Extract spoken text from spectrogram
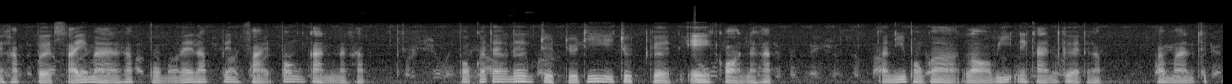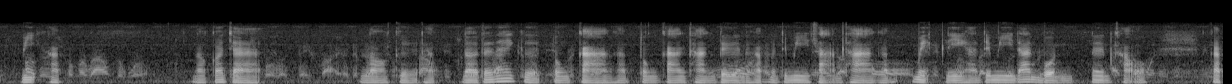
นะครับ เปิดไซต์มานะครับ ผมได้รับเป็นฝ่ายป้องกันนะครับ ผมก็จะเริ่มจุดอยู่ที่จุดเกิด A ก่อนนะครับ ตอนนี้ผมก็รอวิในการเกิดนะครับ ประมาณ10วิครับ เราก็จะ รอเกิดครับ เราจะได้เกิดตรงกลางครับ ตรงกลางทางเดินนะครับ มันจะมี 3 ทางครับเม็ดนี้ครับจะมีด้านบนเนินเขา กับ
